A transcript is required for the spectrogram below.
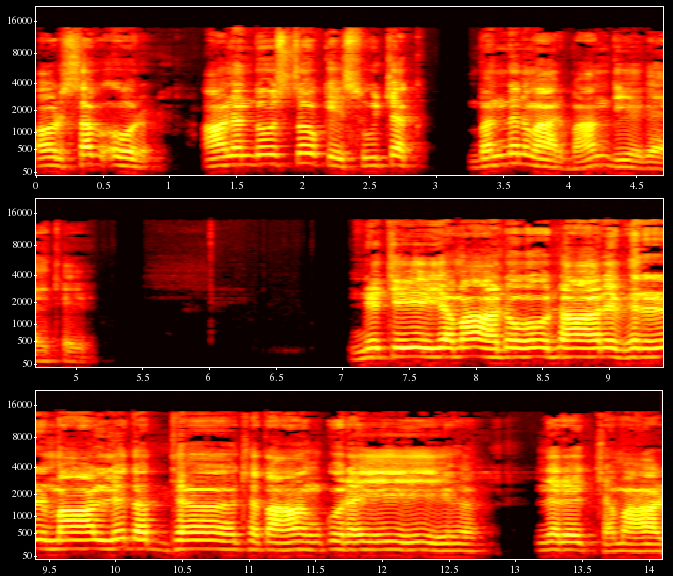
और सब ओर आनंदोत्सव के सूचक बंधनवार बाँध दिए गए थे। निचीयमानो नारिभिर्माल्य दध्य छतांकुर निरीक्षमाण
